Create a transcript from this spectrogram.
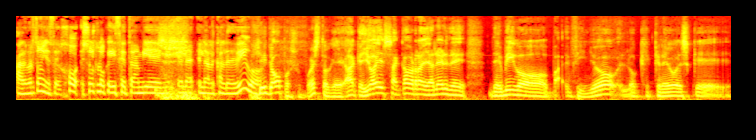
Alberto Núñez Feijóo. Eso es lo que dice también el, alcalde de Vigo. Sí, no, por supuesto. Que, ah, que yo he sacado Ryanair de, de Vigo. En fin, yo lo que creo es que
